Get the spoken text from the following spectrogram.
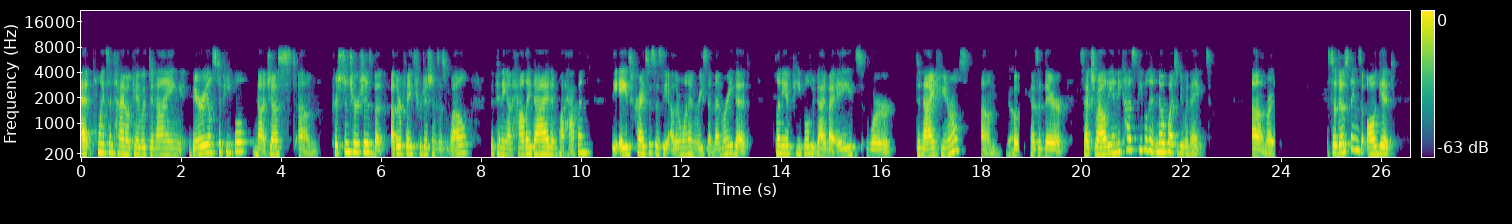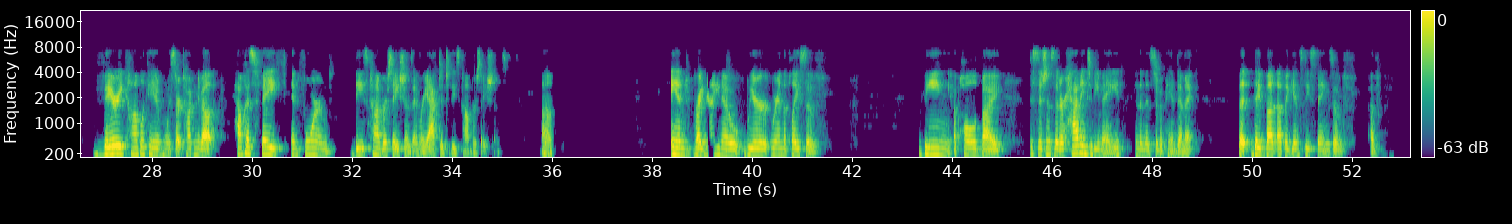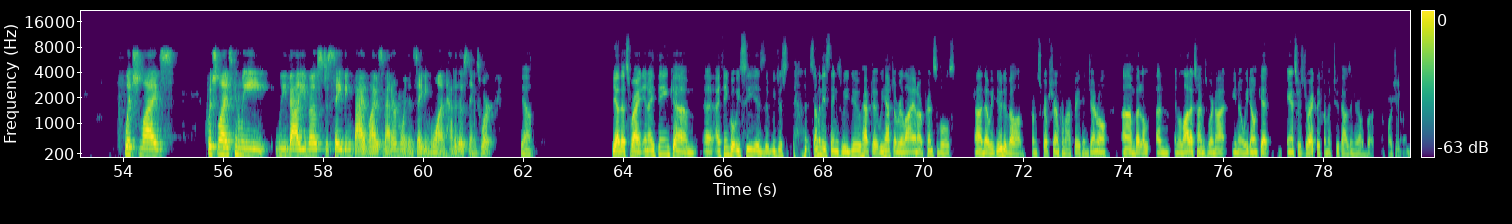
at points in time okay with denying burials to people, not just um, Christian churches, but other faith traditions as well, depending on how they died and what happened. The AIDS crisis is the other one in recent memory that plenty of people who died by AIDS were denied funerals, um, Yeah. both because of their sexuality and because people didn't know what to do with AIDS. Um, Right. So those things all get very complicated when we start talking about how has faith informed these conversations and reacted to these conversations. Um, and right now, you know, we're we're in the place of being appalled by decisions that are having to be made in the midst of a pandemic, but they butt up against these things of of which lives which lives can we we value most does saving five lives matter more than saving one how do those things work Yeah. Yeah, that's right. And I think um, uh, I think what we see is that we just some of these things we do have to we have to rely on our principles uh, that we do develop from Scripture and from our faith in general. Um, but a- and, and a lot of times we're not, you know, we don't get answers directly from a two thousand year old book, unfortunately.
